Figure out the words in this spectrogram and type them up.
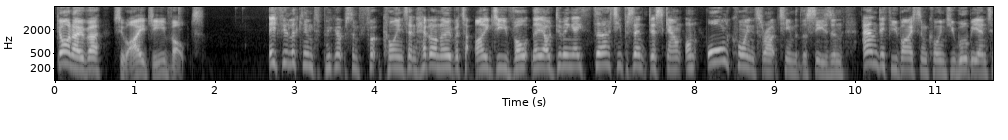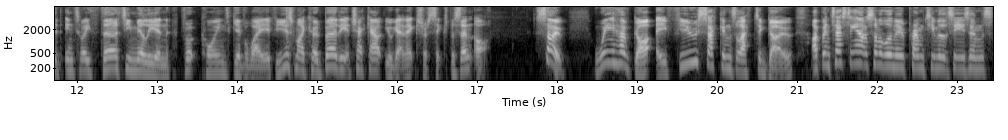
go on over to IG Vault. If you're looking to pick up some FUT coins, then head on over to IG Vault. They are doing a 30% discount on all coins throughout Team of the Season. And if you buy some coins, you will be entered into a 30 million FUT coins giveaway. If you use my code Birdie at checkout, you'll get an extra 6% off. So, we have got a few seconds left to go. I've been testing out some of the new Prem Team of the Seasons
